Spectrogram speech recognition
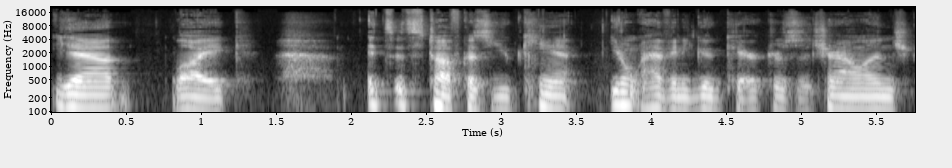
Yeah, like it's it's tough because you can't you don't have any good characters to challenge.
